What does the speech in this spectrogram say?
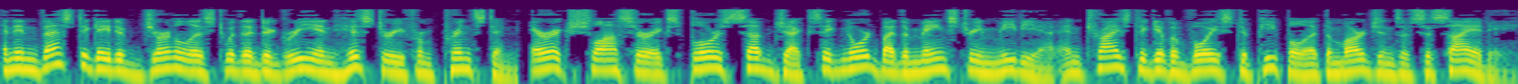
An investigative journalist with a degree in history from Princeton, Eric Schlosser explores subjects ignored by the mainstream media and tries to give a voice to people at the margins of society.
